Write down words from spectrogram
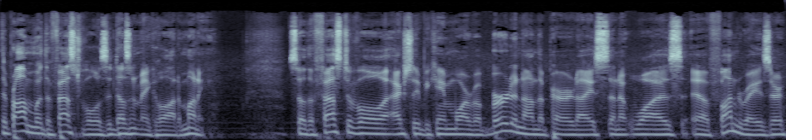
The problem with the festival is it doesn't make a lot of money. So the festival actually became more of a burden on the Paradise than it was a fundraiser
